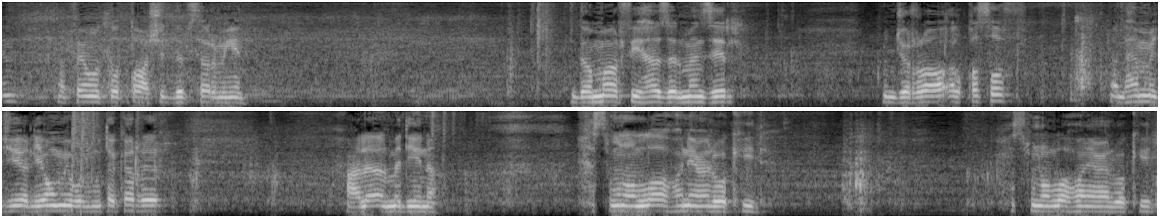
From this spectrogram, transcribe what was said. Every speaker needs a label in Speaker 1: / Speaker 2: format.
Speaker 1: 2013 الدب مين دمار في هذا المنزل من جراء القصف الهمجي اليومي والمتكرر على المدينة. حسبنا الله ونعم الوكيل. حسبنا الله ونعم الوكيل.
